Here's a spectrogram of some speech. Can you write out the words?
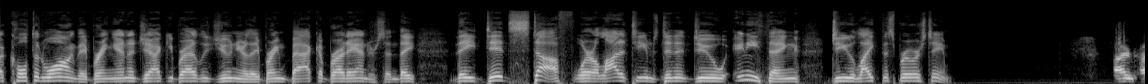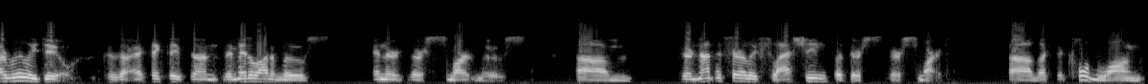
a Kolten Wong. They bring in a Jackie Bradley Jr. They bring back a Brett Anderson. They they did stuff where a lot of teams didn't do anything. Do you like this Brewers team? I, I really do because I think they've done they made a lot of moves and they're they're smart moves. Um, they're not necessarily flashy, but they're they're smart. Uh, like the Kolten Wong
